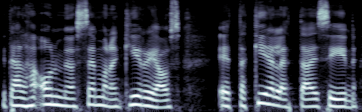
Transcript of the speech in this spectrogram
niin täällähän on myös semmoinen kirjaus, että kiellettäisiin –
